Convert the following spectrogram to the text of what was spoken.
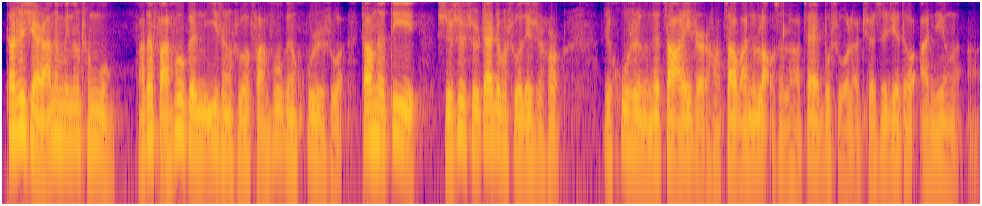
但是显然呢，没能成功。啊，他反复跟医生说，反复跟护士说。当他第十四次再这么说的时候，这护士给他扎了一针，哈，扎完就老实了，再也不说了，全世界都安静了啊。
